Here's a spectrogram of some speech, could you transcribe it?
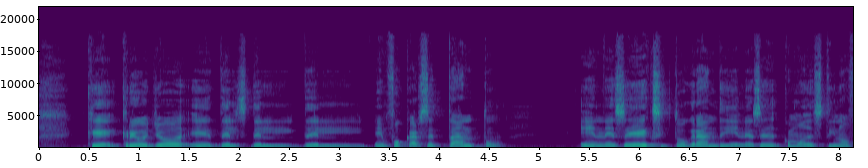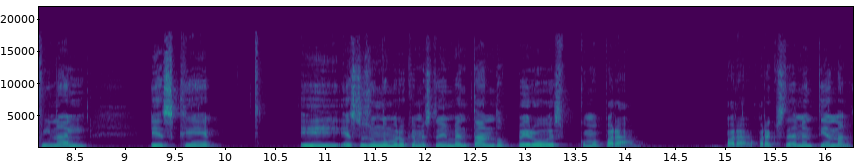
que creo yo, eh, del, del, del enfocarse tanto en ese éxito grande y en ese como destino final, es que eh, esto es un número que me estoy inventando, pero es como para, para, para que ustedes me entiendan.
